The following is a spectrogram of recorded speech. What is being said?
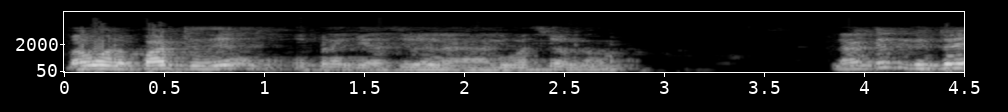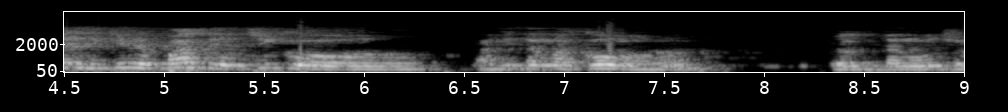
Vamos a la parte de. Esperen que así ven la animación, ¿no? La gente que está ahí, si quiere, pasen, chicos. Así están más cómodos, ¿no? Creo que están mucho.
